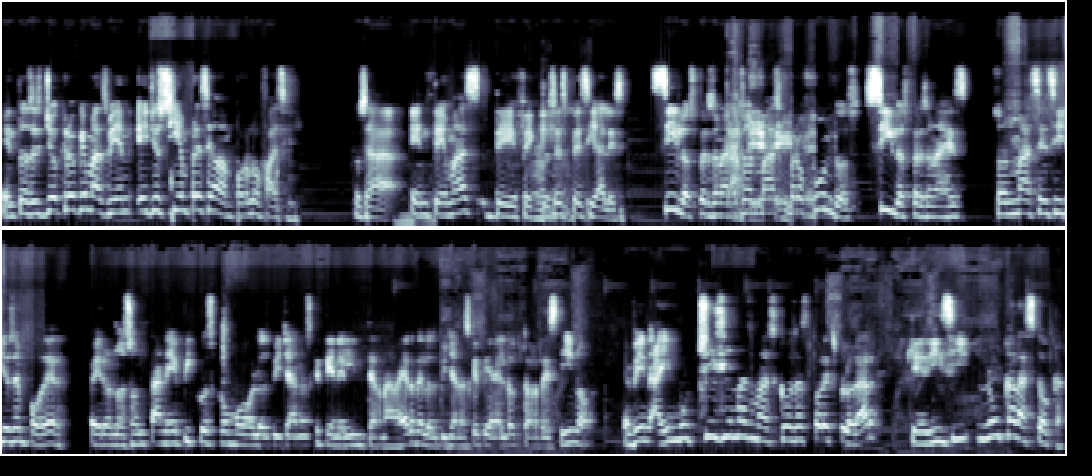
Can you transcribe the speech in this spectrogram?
Entonces yo creo que más bien ellos siempre se van por lo fácil. O sea, en temas de efectos Mm. especiales. Sí, los personajes son También, más eh. profundos. Sí, los personajes son más sencillos en poder, pero no son tan épicos como los villanos que tiene el Linterna Verde, los villanos que tiene el Doctor Destino. En fin, hay muchísimas más cosas por explorar que DC nunca las toca.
